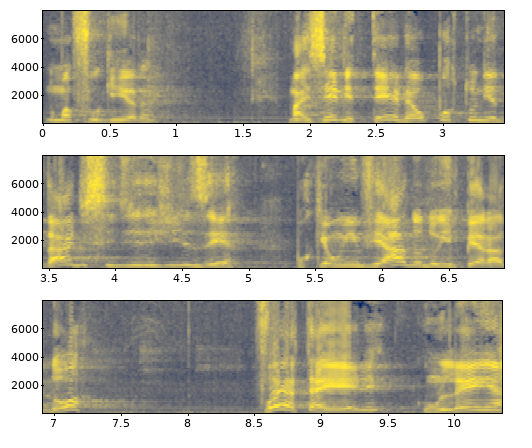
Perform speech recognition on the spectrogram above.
numa fogueira, mas ele teve a oportunidade de se dizer, porque um enviado do imperador foi até ele com lenha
